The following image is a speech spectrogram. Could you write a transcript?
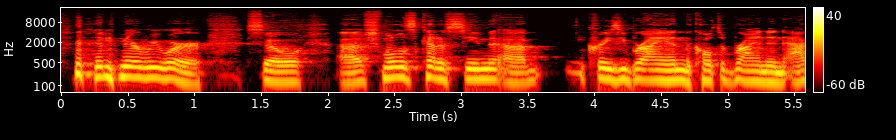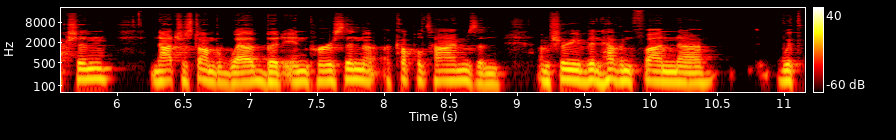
and there we were. So uh, Shmuel's kind of seen uh, Crazy Brian, the Cult of Brian in action, not just on the web but in person a couple times, and I'm sure you've been having fun uh, with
